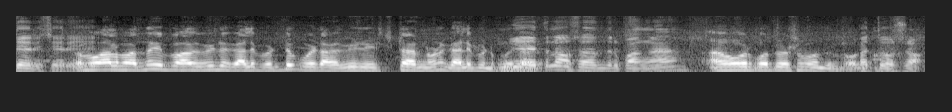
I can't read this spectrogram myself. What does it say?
சரி சரி. நம்ம வேலை பார்த்து இப்போ அது வீடு காலி பண்ணிட்டு போயிட்டாங்க. வீடு இடிச்சிட்டாருன்னு காலி பண்ணிட்டு போயிட்டாங்க. எத்தனை வருஷம் இருந்திருப்பாங்க? அவங்க ஒரு பத்து வருஷம் வந்திருப்பாங்க பத்து வருஷம்.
